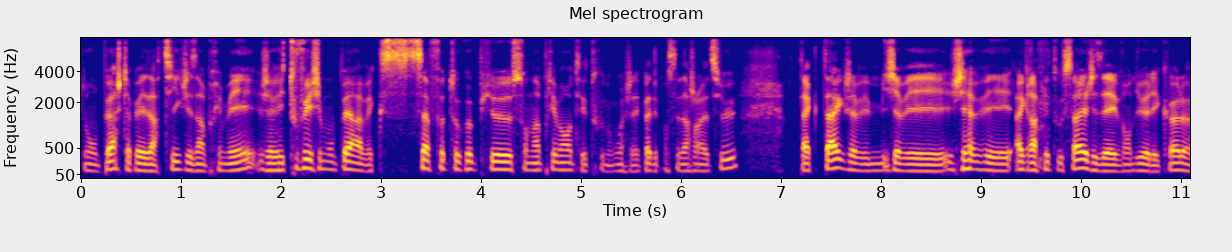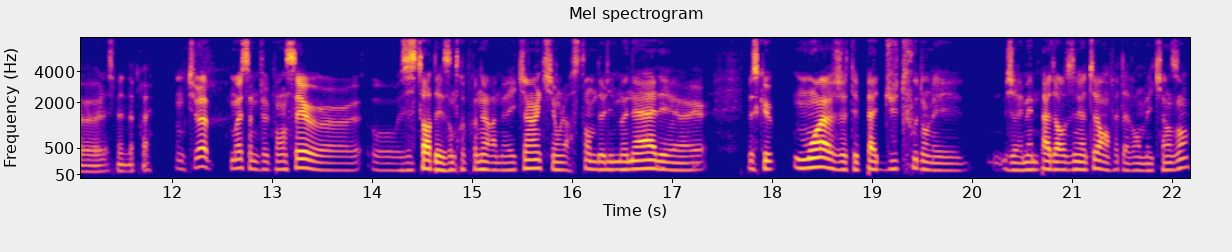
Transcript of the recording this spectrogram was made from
de mon père, je tapais les articles, je les imprimais. J'avais tout fait chez mon père avec sa photocopieuse, son imprimante et tout. Donc moi, j'avais pas dépensé d'argent là-dessus. Tac, tac, j'avais, j'avais, j'avais agrafé tout ça et je les avais vendus à l'école euh, la semaine d'après. Donc tu vois, moi, ça me fait penser aux histoires des entrepreneurs américains qui ont leur stand de limonade et, euh, parce que moi, j'étais pas du tout dans les, j'avais même pas d'ordinateur en fait avant mes 15 ans.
